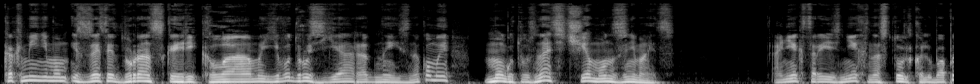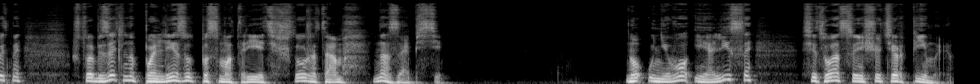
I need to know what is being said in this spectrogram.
Как минимум из-за этой дурацкой рекламы его друзья, родные и знакомые могут узнать, чем он занимается а некоторые из них настолько любопытны, что обязательно полезут посмотреть, что же там на записи. Но у него и Алисы ситуация еще терпимая.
